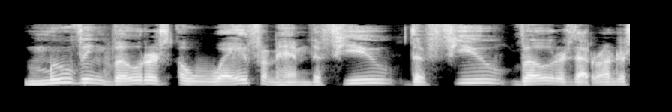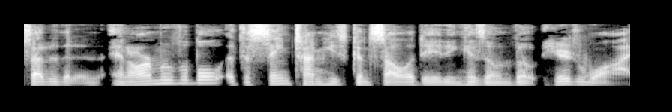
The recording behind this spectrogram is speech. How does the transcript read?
moving voters away from him. The few, the few voters that are undecided and are movable at the same time he's consolidating his own vote. Here's why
